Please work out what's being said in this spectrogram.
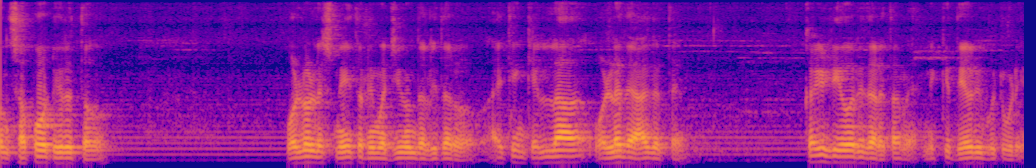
ಒಂದು ಸಪೋರ್ಟ್ ಇರುತ್ತೋ, ಒಳ್ಳೊಳ್ಳೆ ಸ್ನೇಹಿತರು ನಿಮ್ಮ ಜೀವನದಲ್ಲಿದ್ದಾರೋ ಐ ಥಿಂಕ್ ಎಲ್ಲ ಒಳ್ಳೆಯದೇ ಆಗುತ್ತೆ. ಕೈ ಹಿಡಿಯೋರಿದ್ದಾರೆ ತಾನೇ, ಮಿಕ್ಕಿ ದೇವ್ರಿಗೆ ಬಿಟ್ಬಿಡಿ.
